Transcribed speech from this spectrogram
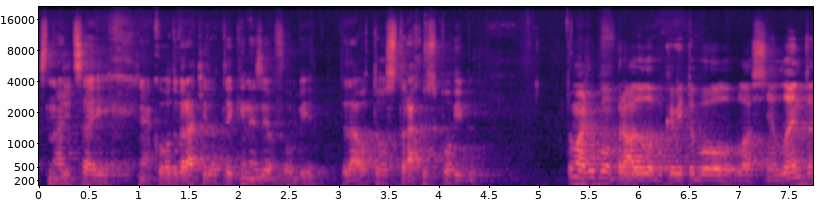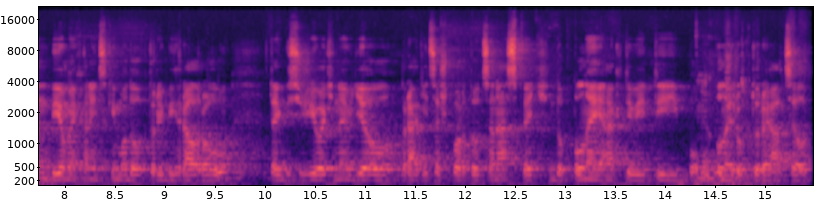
snažiť sa ich nejako odvrátiť od tej kineziofóbie, teda od toho strachu z pohybu. To máš úplnú pravdu, lebo keby to bol vlastne len ten biomechanický model, ktorý by hral rolu, tak by si v živote nevidel vrátiť sa športovca naspäť do plnej aktivity po No, úplnej ruptúre ACL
